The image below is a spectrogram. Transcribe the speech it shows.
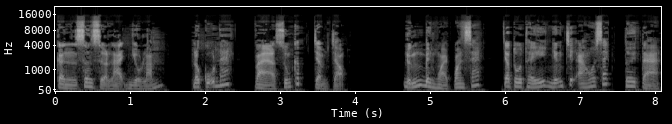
cần sơn sửa lại nhiều lắm. Nó cũ nát và xuống cấp trầm trọng. Đứng bên ngoài quan sát, cha tôi thấy những chiếc áo sách tơi tả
